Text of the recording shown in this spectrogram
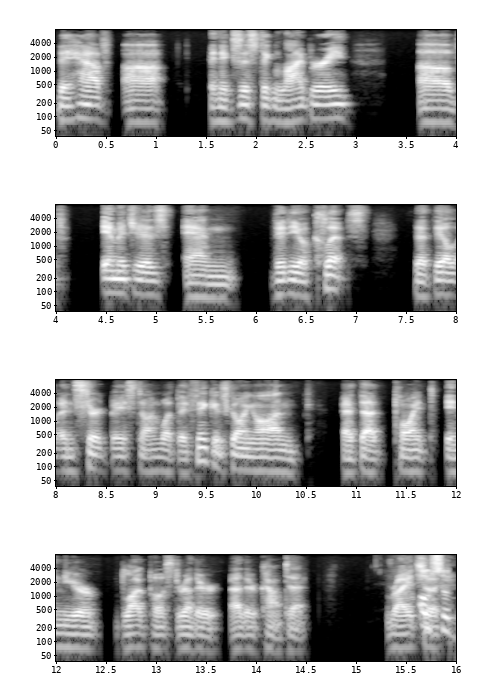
They have uh, an existing library of images and video clips that they'll insert based on what they think is going on at that point in your blog post or other other content right oh so, so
